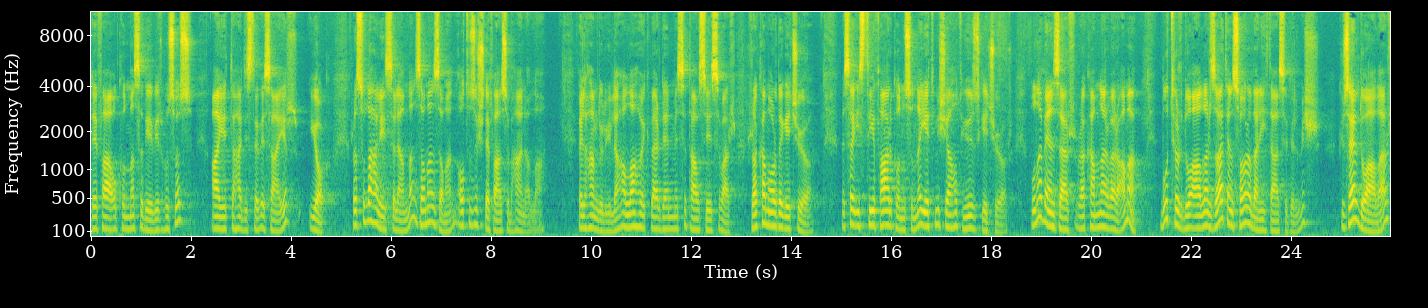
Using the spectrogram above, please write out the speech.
defa okunması diye bir husus ayette, hadiste vesaire yok. Resulullah Aleyhisselam'dan zaman zaman 33 defa Subhanallah, Elhamdülillah, Allahu Ekber denmesi tavsiyesi var. Rakam orada geçiyor. Mesela istiğfar konusunda 70 yahut 100 geçiyor. Buna benzer rakamlar var ama bu tür dualar zaten sonradan ihdas edilmiş. Güzel dualar.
